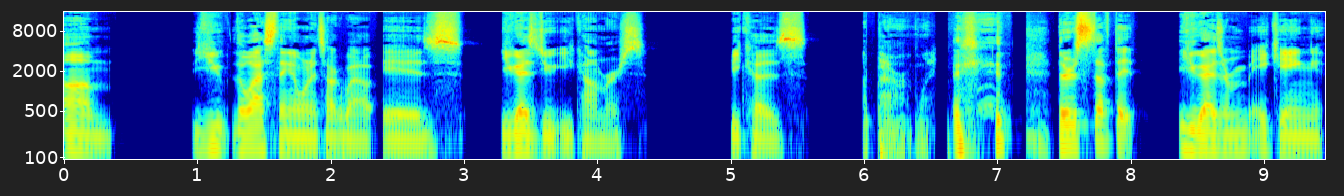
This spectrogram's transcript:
Um you the last thing I want to talk about is you guys do e-commerce because Apparently, there's stuff that you guys are making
